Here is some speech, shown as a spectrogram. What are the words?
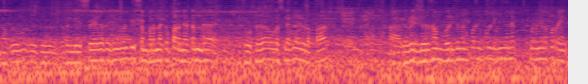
നമുക്ക് ഇത് റിലീസ് ഏകദേശം ഡിസംബർ എന്നൊക്കെ പറഞ്ഞിട്ടുണ്ട്. ഷൂട്ട് ഓഗസ്റ്റിലൊക്കെ കഴിയുള്ളൂ. അപ്പോൾ അത് വലിയൊരു സംഭവിക്കുന്നൊക്കെ പറഞ്ഞ് പുള്ളി ഇങ്ങനെ എപ്പോഴും ഇങ്ങനെ പറയും.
